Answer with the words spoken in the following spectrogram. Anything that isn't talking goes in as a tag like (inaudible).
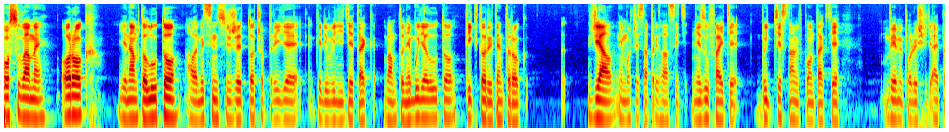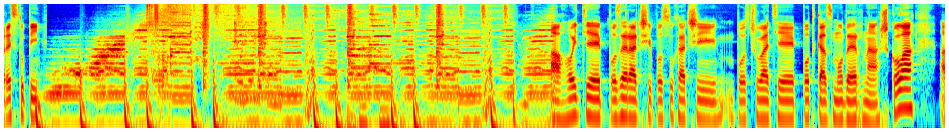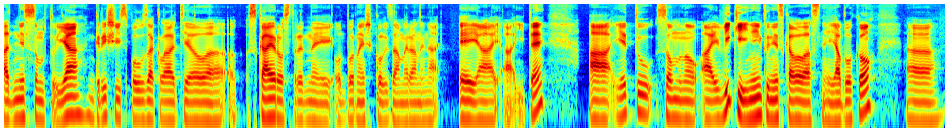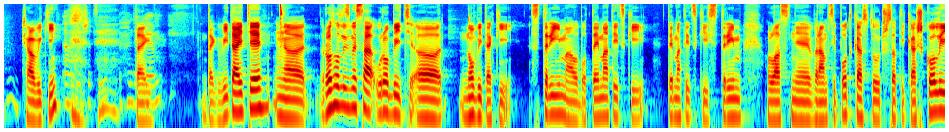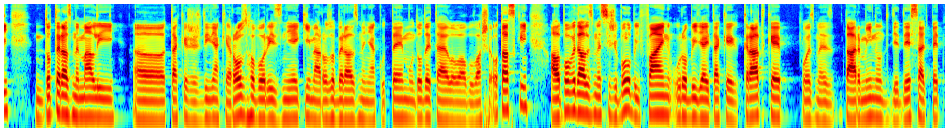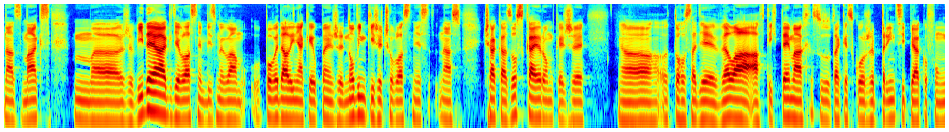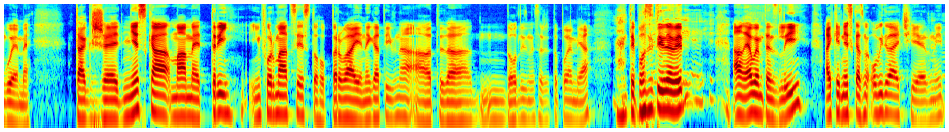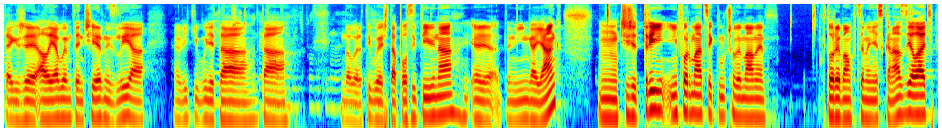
posúvame o rok, je nám to ľúto, ale myslím si, že to, čo príde, keď uvidíte, tak vám to nebude ľúto. Tí, ktorí tento rok žiaľ, nemôžete sa prihlásiť, nezúfajte, buďte s nami v kontakte, vieme poriešiť aj prestupy. Ahojte, pozerači, posluchači, počúvate podcast Moderná škola a dnes som tu ja, Gryši, spoluzakladateľ Skyro, strednej odbornej školy zamerané na AI a IT. A je tu so mnou aj Vicky, nie je tu dneska vlastne Jablko. Čau Vicky. Ahoj všetci, tak, tak vítajte. Rozhodli sme sa urobiť nový taký stream alebo tematický tematický stream vlastne v rámci podcastu, čo sa týka školy. Doteraz sme mali Uh, také, že vždy nejaké rozhovory s niekým a rozoberali sme nejakú tému do detailov alebo vaše otázky, ale povedali sme si, že bolo by fajn urobiť aj také krátke povedzme pár minút, kde 10-15 max m, uh, že videá, kde vlastne by sme vám povedali nejaké úplne že novinky, že čo vlastne nás čaká so Skyrom, keďže Uh, toho sa deje veľa a v tých témach sú to také skôr, že princípy, ako fungujeme. Takže dneska máme tri informácie, z toho prvá je negatívna a teda mm, dohodli sme sa, že to poviem ja. (laughs) Tie pozitívne veci. Ale ja budem ten zlý, aj keď dneska sme obidva aj čierni, takže, ale ja budem ten čierny zlý a Vicky bude ja tá, všetko, tá dobre, ty budeš tá pozitívna, ten Ying a Yang. Mm, čiže tri informácie kľúčové máme, ktoré vám chceme dneska nazdieľať.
